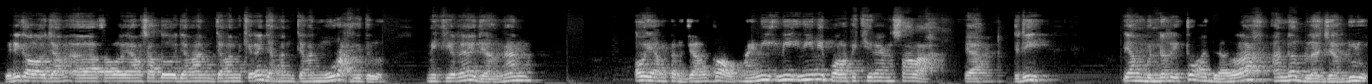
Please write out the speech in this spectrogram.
Jadi kalau jangan uh, kalau yang satu jangan jangan mikirnya jangan jangan murah gitu loh. Mikirnya jangan oh yang terjangkau. Nah ini ini ini, ini pola pikir yang salah ya. Jadi yang benar itu adalah Anda belajar dulu.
